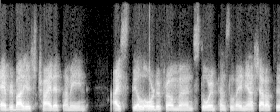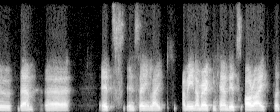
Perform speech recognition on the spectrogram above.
everybody who's tried it, I mean, I still order from a store in Pennsylvania. Shout out to them. Uh, it's insane. Like, I mean, American candy, it's all right, but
